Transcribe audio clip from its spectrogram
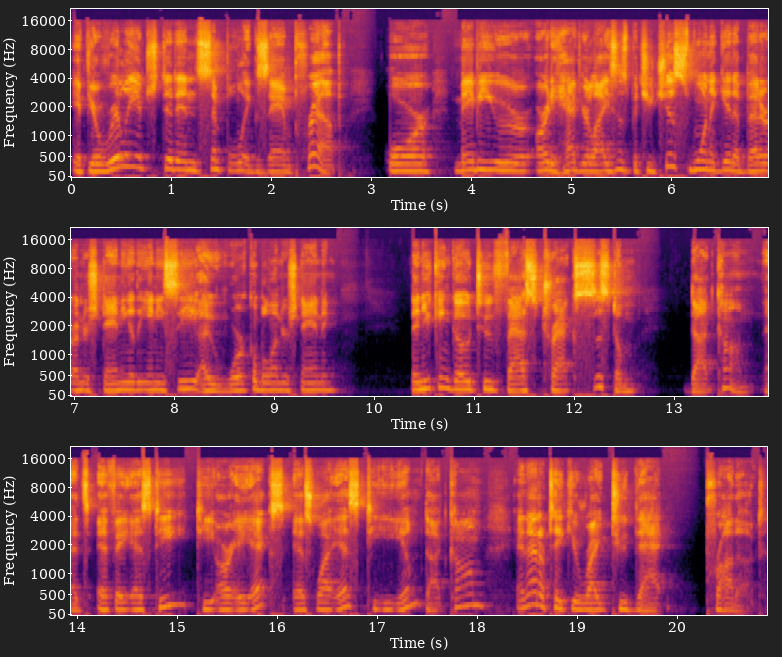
If you're really interested in simple exam prep, or maybe you already have your license, but you just want to get a better understanding of the NEC, a workable understanding, then you can go to fasttraxsystem.com. That's F A S T T R A X S Y S T E M.com. And that'll take you right to that product.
